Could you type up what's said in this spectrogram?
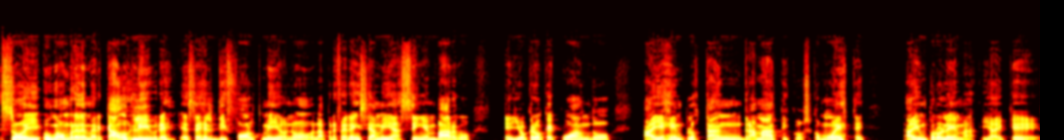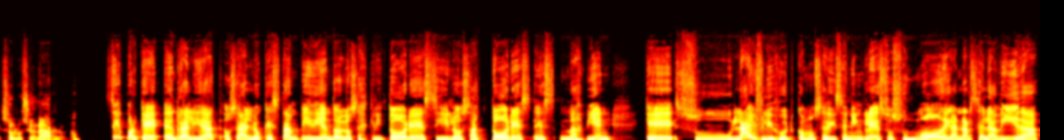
soy un hombre de mercados libres, ese es el default mío, ¿no? La preferencia mía. Sin embargo, eh, yo creo que cuando hay ejemplos tan dramáticos como este, hay un problema y hay que solucionarlo, ¿no? Sí, porque en realidad, o sea, lo que están pidiendo los escritores y los actores es más bien que su livelihood, como se dice en inglés, o su modo de ganarse la vida,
